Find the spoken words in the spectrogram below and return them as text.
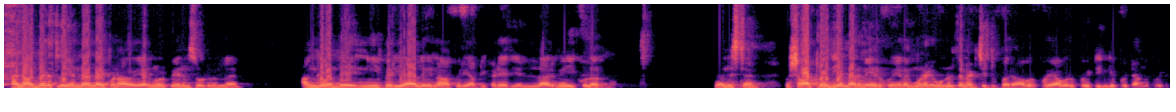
அண்ட் அந்த இடத்துல என்னன்னா இப்போ நான் இரநூறு பேருன்னு சொல்றேன்ல. அங்க வந்து நீ பெரிய ஆளு நான் பெரிய அப்படி கிடையாது. எல்லாருமே ஈக்குவலா இருந்தோம். அண்டர்ஸ்டாண்ட் இப்போ ஷார்ட்ல வந்து எல்லாருமே இருக்கும். எனக்கு முன்னாடி ஒன்றுத்த நடிச்சிட்டு இருப்பாரு. அவர் போய் அவர் போயிட்டு இங்கே போயிட்டு அங்கே போயிட்டு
